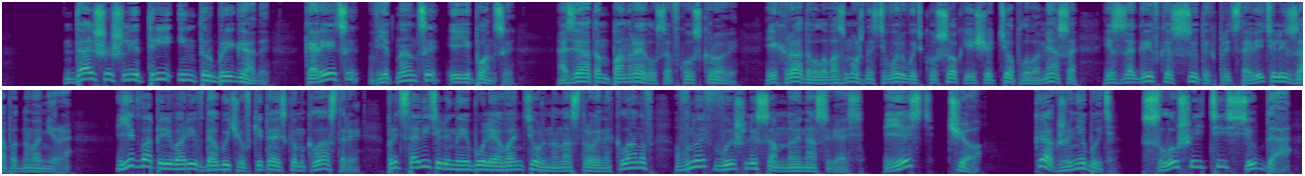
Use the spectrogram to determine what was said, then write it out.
Дальше шли три интербригады — корейцы, вьетнамцы и японцы. Азиатам понравился вкус крови. Их радовала возможность вырвать кусок еще теплого мяса из загривка сытых представителей западного мира. Едва переварив добычу в китайском кластере, представители наиболее авантюрно настроенных кланов вновь вышли со мной на связь. «Есть? Чё? Как же не быть? Слушайте сюда!»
